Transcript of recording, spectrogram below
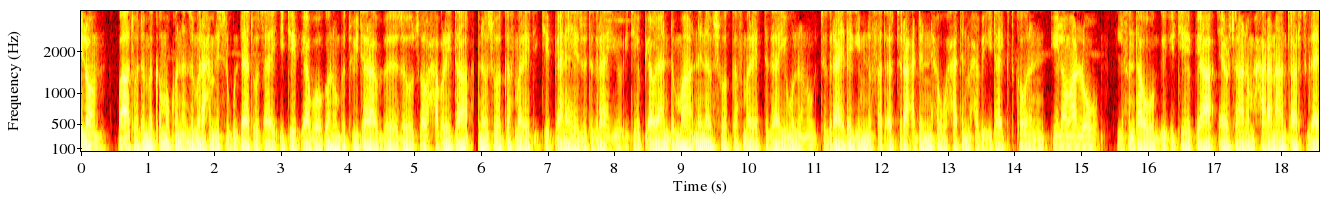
ኢሎም። ብኣቶ ደመቀ መኮነን ዝምራሕ ሚኒስትሪ ጉዳያት ወጻኢ ኢትዮጵያ ብወገኑ ብትዊተር ኣብ ዘውጽኦ ሓበሬታ ነብሲ ወከፍ መሬት ኢትዮጵያ ናይ ህዝቢ ትግራይ እዩ፣ ኢትዮጵያውያን ድማ ንነብሲ ወከፍ መሬት ትግራይ ይውንኑ፣ ትግራይ ደጊም ንፈጠርቲ ራዕድን ንህወሓትን መሕብኢት ኣይክትከውንን ኢሎም ኣለው። ልፍንታዊ ውግእ ኢትዮጵያ፣ ኤርትራን ኣምሓራን ኣንጻር ትግራይ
